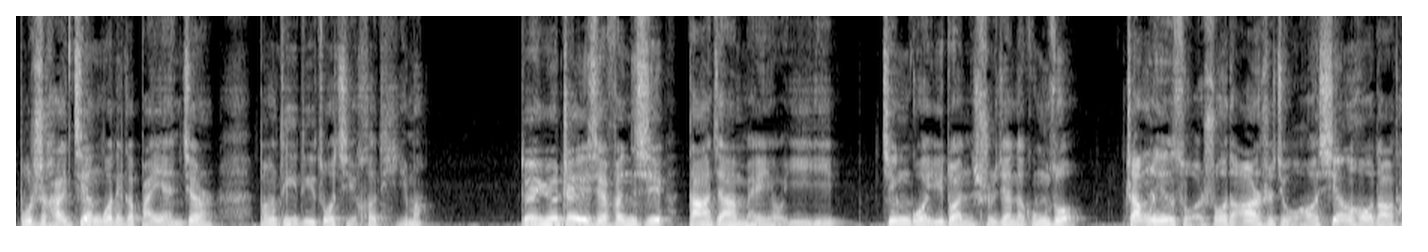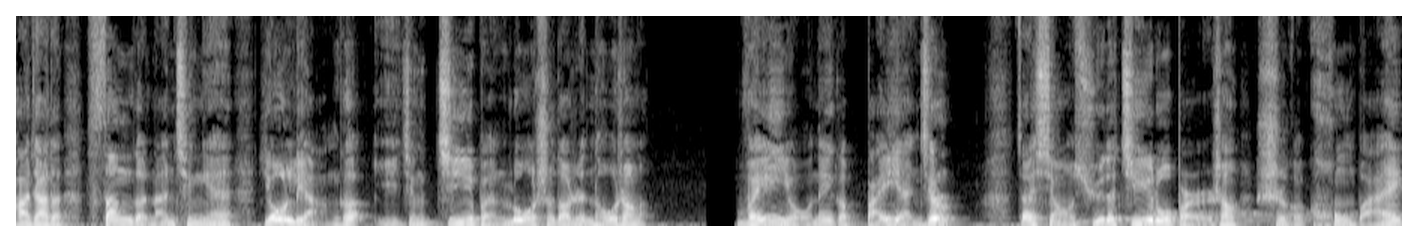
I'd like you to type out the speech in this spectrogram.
不是还见过那个白眼镜帮弟弟做几何题吗？对于这些分析，大家没有异议。经过一段时间的工作，张林所说的二十九号先后到他家的三个男青年，有两个已经基本落实到人头上了，唯有那个白眼镜。在小徐的记录本上是个空白，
